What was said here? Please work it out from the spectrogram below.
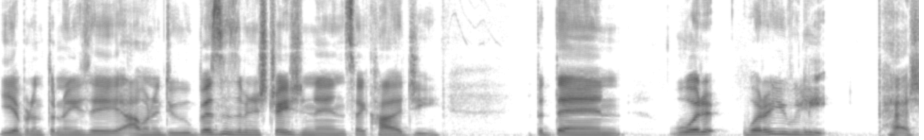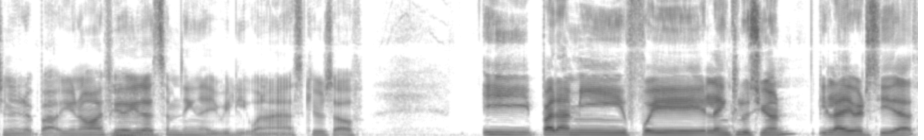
Y de pronto uno dice, I want to do business administration and psychology. But then, what what are you really passionate about? You know, I feel like Ujú. that's something that you really want to ask yourself. Y para mí fue la inclusión y la diversidad.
